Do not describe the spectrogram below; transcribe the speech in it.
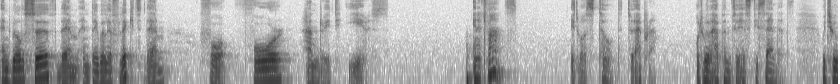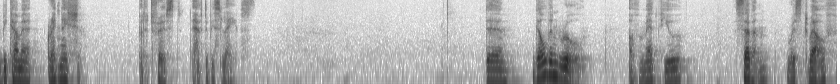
and will serve them, and they will afflict them for 400 years." In advance, it was told to Abraham what will happen to his descendants, which will become a great nation. But at first, they have to be slaves. The golden rule of Matthew 7, verse 12,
